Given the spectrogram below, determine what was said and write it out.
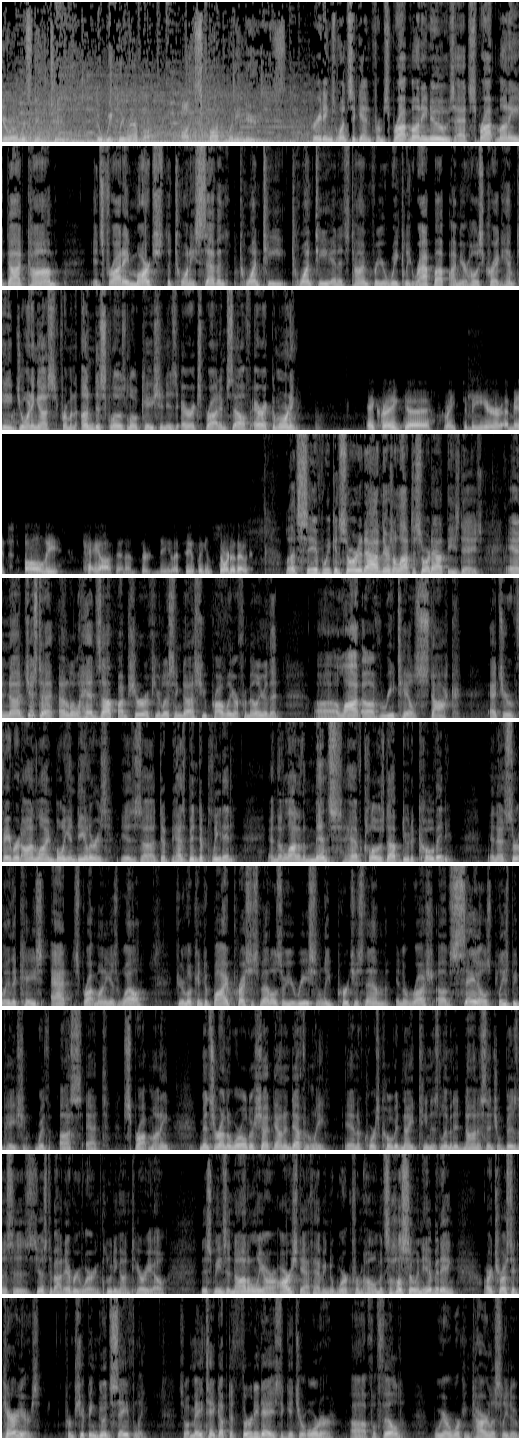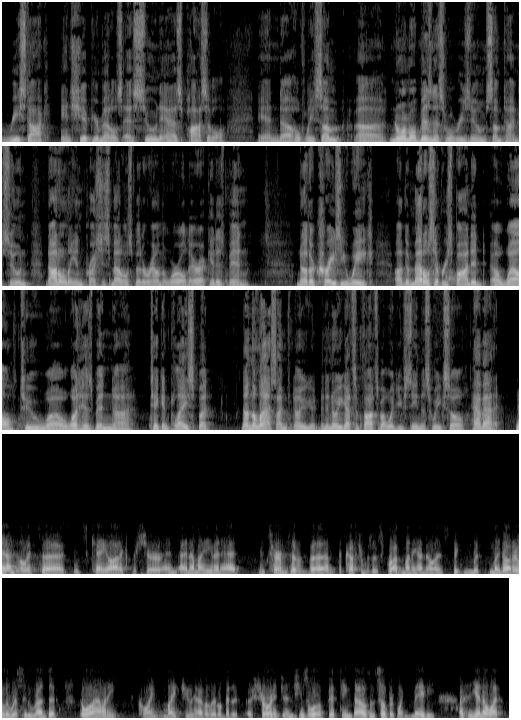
You're listening to the weekly wrap up on Sprott Money News. Greetings once again from Sprott Money News at sprottmoney.com. It's Friday, March the 27th, 2020, and it's time for your weekly wrap up. I'm your host, Craig Hemke. Joining us from an undisclosed location is Eric Sprott himself. Eric, good morning. Hey, Craig. Uh, great to be here amidst all the chaos and uncertainty. Let's see if we can sort it out. Let's see if we can sort it out. There's a lot to sort out these days. And uh, just a, a, little heads up I'm sure if you're listening to us, you probably are familiar that uh, a lot of retail stock at your favorite online bullion dealer is, is, uh, de- has been depleted, and that a lot of the mints have closed up due to COVID. And that's certainly the case at Sprott Money as well. If you're looking to buy precious metals or you recently purchased them in the rush of sales, please be patient with us at Sprott Money. Mints around the world are shut down indefinitely, and of course, COVID 19 has limited non essential businesses just about everywhere, including Ontario. This means that not only are our staff having to work from home, it's also inhibiting our trusted carriers from shipping goods safely. So it may take up to 30 days to get your order uh, fulfilled, but we are working tirelessly to restock and ship your metals as soon as possible and uh, hopefully some uh, normal business will resume sometime soon, not only in precious metals but around the world. Eric, it has been another crazy week. Uh, the metals have responded uh, well to uh, what has been uh, taking place, but nonetheless, I'm, I know you got some thoughts about what you've seen this week, so have at it. Yeah, no, it's it's chaotic for sure, and and I might even add in terms of the customers of Sprott Money. I know I was speaking with my daughter Larissa, who runs it. But well, how many coins might you have a little bit of a shortage? And she said, well, 15,000 silver coins, maybe. I said, you know what?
